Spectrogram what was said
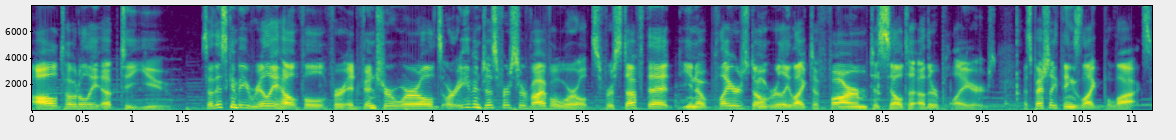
all totally up to you. So this can be really helpful for adventure worlds or even just for survival worlds, for stuff that, you know, players don't really like to farm to sell to other players, especially things like blocks.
